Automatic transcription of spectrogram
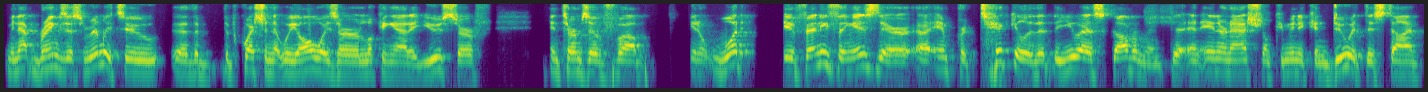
mean, that brings us really to the the question that we always are looking at at USCIRF in terms of um, you know what if anything, is there uh, in particular that the U.S. government and international community can do at this time?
